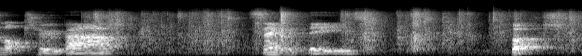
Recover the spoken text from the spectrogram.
not too bad. Same with these, but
